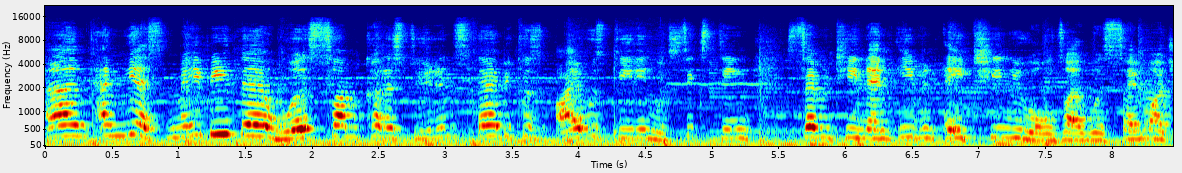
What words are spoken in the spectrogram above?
And and yes, maybe there was some kind of students there because I was dealing with 16, 17 and even 18 year olds I was so much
